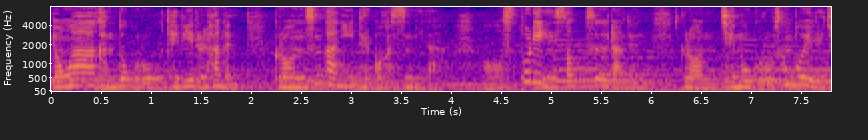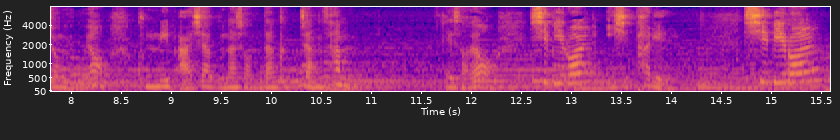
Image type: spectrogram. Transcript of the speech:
영화 감독으로 데뷔를 하는 그런 순간이 될 것 같습니다. 어, 스토리 인서트라는 그런 제목으로 선보일 예정이고요. 국립아시아문화전당 극장 3에서요. 11월 28일 11월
